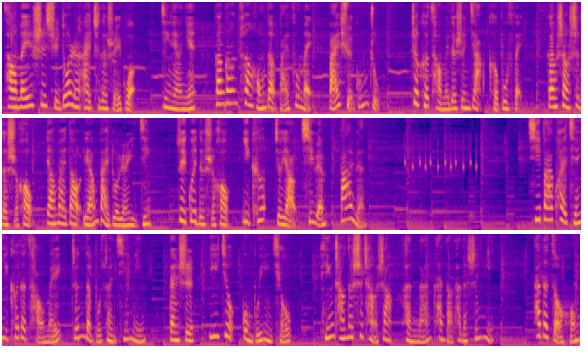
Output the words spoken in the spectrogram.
草莓是许多人爱吃的水果。近两年刚刚窜红的白富美、白雪公主，这颗草莓的身价可不菲。刚上市的时候要卖到两百多元一斤，最贵的时候一颗就要七元八元。七八块钱一颗的草莓真的不算亲民，但是依旧供不应求，平常的市场上很难看到它的身影。它的走红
